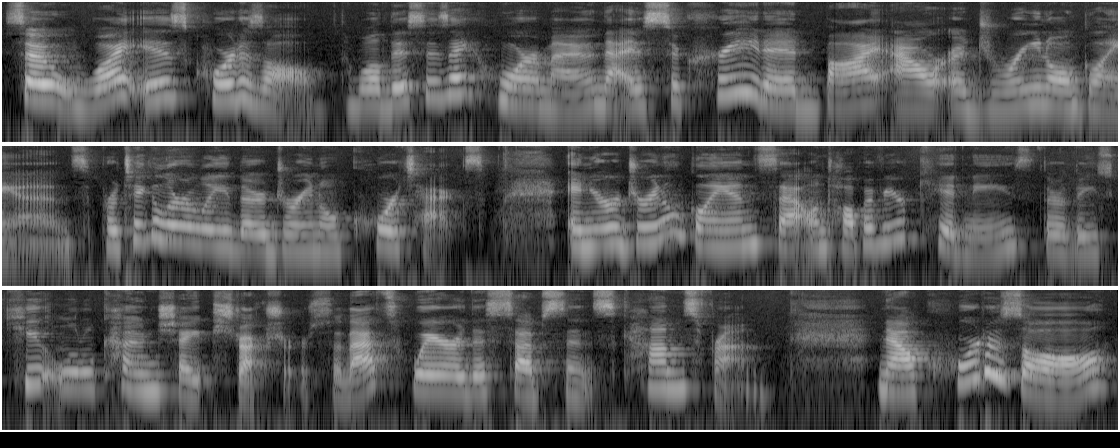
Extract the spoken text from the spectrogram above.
So what is cortisol? Well, this is a hormone that is secreted by our adrenal glands, particularly the adrenal cortex. And your adrenal glands sit on top of your kidneys. They're these cute little cone-shaped structures. So that's where this substance comes from. Now, cortisol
